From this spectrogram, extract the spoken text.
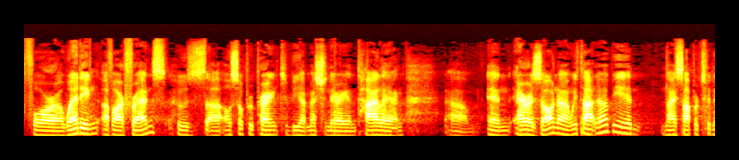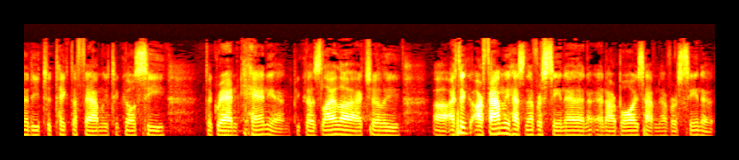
for a wedding of our friends who's uh, also preparing to be a missionary in Thailand um, in Arizona. And we thought it would be a nice opportunity to take the family to go see the Grand Canyon because Lila actually, uh, I think our family has never seen it and, and, our boys have never seen it.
